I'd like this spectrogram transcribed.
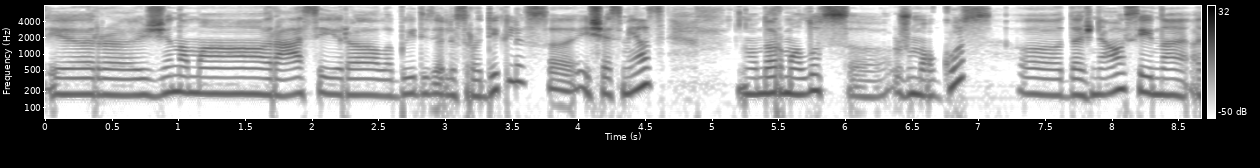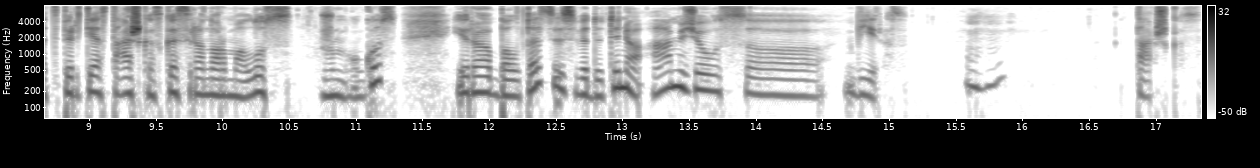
Ir žinoma, rasė yra labai didelis rodiklis. Iš esmės, normalus žmogus, dažniausiai na, atspirties taškas, kas yra normalus žmogus, yra baltasis vidutinio amžiaus vyras. Mhm. Taškas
